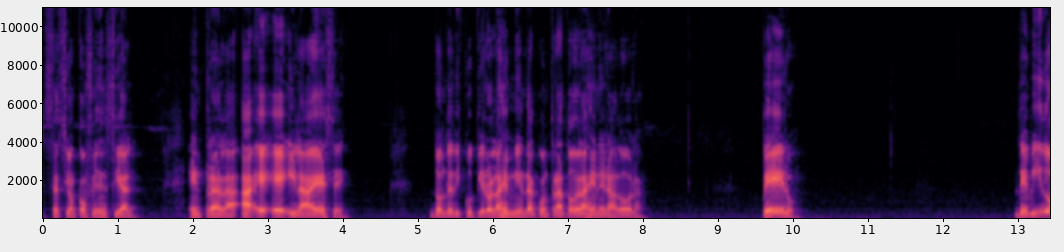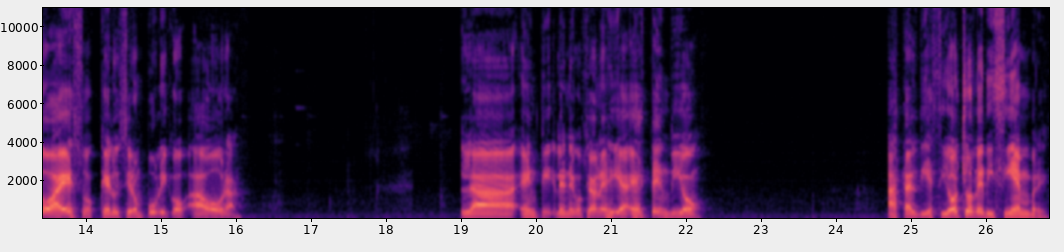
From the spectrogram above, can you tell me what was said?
sesión confidencial entre la AEE e y la AS, donde discutieron las enmiendas al contrato de la generadora. Pero debido a eso, que lo hicieron público ahora, la, el negociado de energía extendió hasta el 18 de diciembre.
